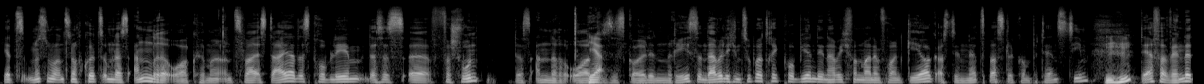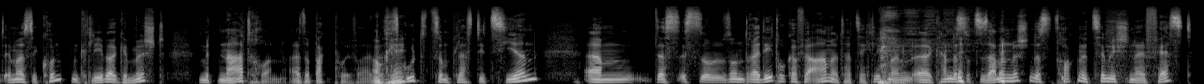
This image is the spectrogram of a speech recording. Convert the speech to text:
Jetzt müssen wir uns noch kurz um das andere Ohr kümmern. Und zwar ist da ja das Problem, dass es äh, verschwunden, das andere Ohr Ja. dieses goldenen Rehs. Und da will ich einen Supertrick probieren, den habe ich von meinem Freund Georg aus dem Netzbastel-Kompetenzteam. Mhm. Der verwendet immer Sekundenkleber gemischt mit Natron, also Backpulver. Das Okay. ist gut zum Plastizieren. Ähm, das ist so, so ein 3D-Drucker für Arme tatsächlich. Man äh, kann das so zusammenmischen. Das trocknet ziemlich schnell fest.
